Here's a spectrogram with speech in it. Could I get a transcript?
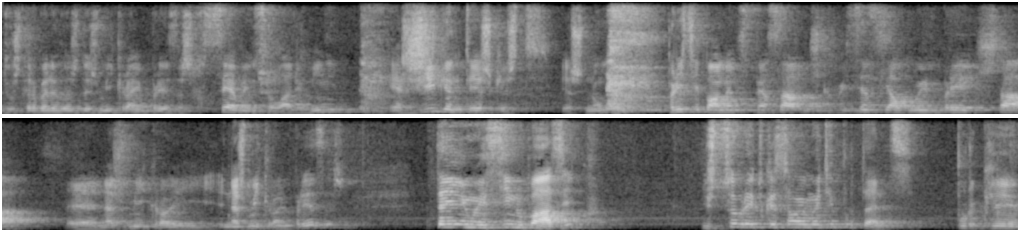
dos trabalhadores das microempresas recebem o salário mínimo. É gigantesco este, este número, principalmente se pensarmos que o essencial do emprego está eh, nas, micro e, nas microempresas. Têm um ensino básico. Isto sobre a educação é muito importante, porque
